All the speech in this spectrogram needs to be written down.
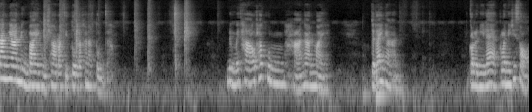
การงานหนึ่งใบของชาวราศีตุลและคณะตุลจ้ะหนึ่งไม้เท้าถ้าคุณหางานใหม่ จะได้งาน กรณีแรกกรณีที่สอง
